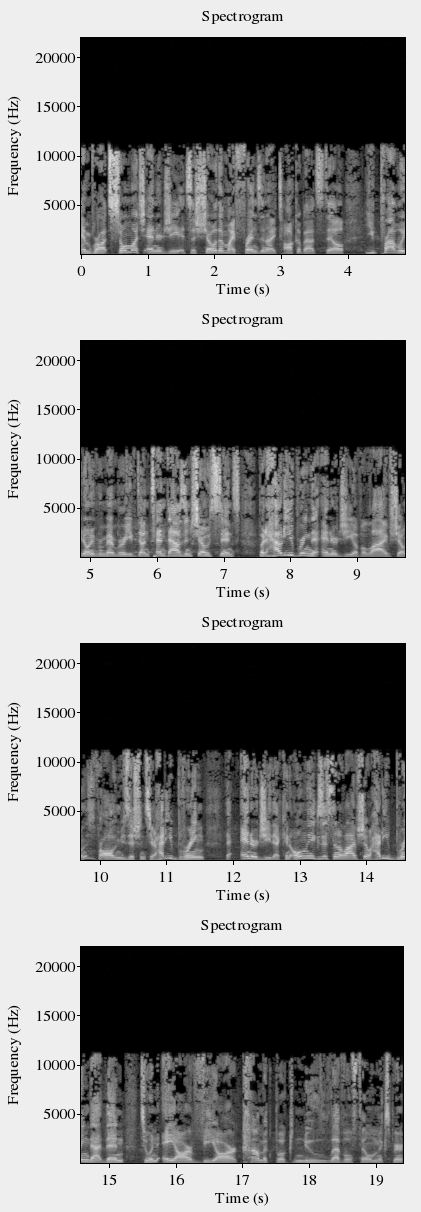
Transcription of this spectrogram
and brought so much energy. It's a show that my friends and I talk about still. You probably don't even remember. You've done 10,000 shows since, but how do you bring the energy of a live show? And this is for all the musicians here. How do you bring the energy that can only exist in a live show? How do you bring that then to an AR, VR, comic book, new level film experience?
